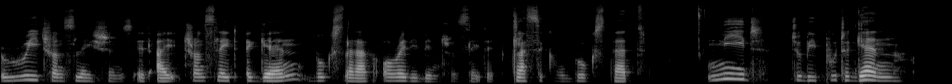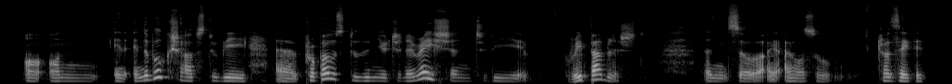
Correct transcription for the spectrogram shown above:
retranslations. It, I translate again books that have already been translated, classical books that need to be put again on, on in, in the bookshops to be uh, proposed to the new generation to be republished. And so I, I also translated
